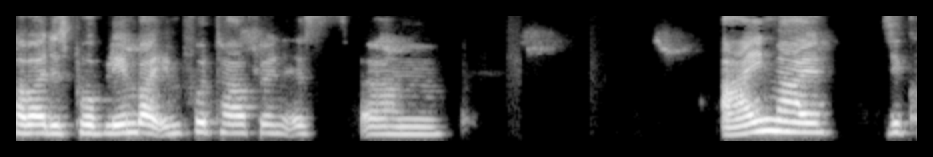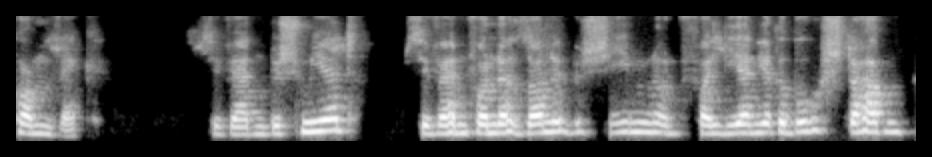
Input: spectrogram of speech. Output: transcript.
Aber das Problem bei Infotafeln ist ähm, einmal, sie kommen weg. Sie werden beschmiert, sie werden von der Sonne beschienen und verlieren ihre Buchstaben.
